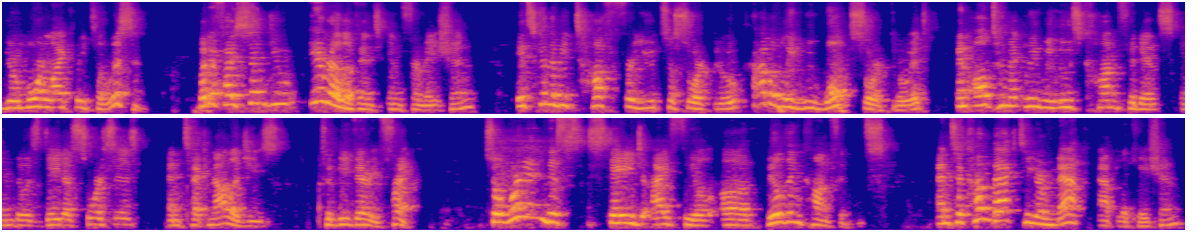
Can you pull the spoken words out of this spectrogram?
you're more likely to listen. But if I send you irrelevant information, it's going to be tough for you to sort through. Probably we won't sort through it. And ultimately, we lose confidence in those data sources and technologies, to be very frank. So, we're in this stage, I feel, of building confidence. And to come back to your map application,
